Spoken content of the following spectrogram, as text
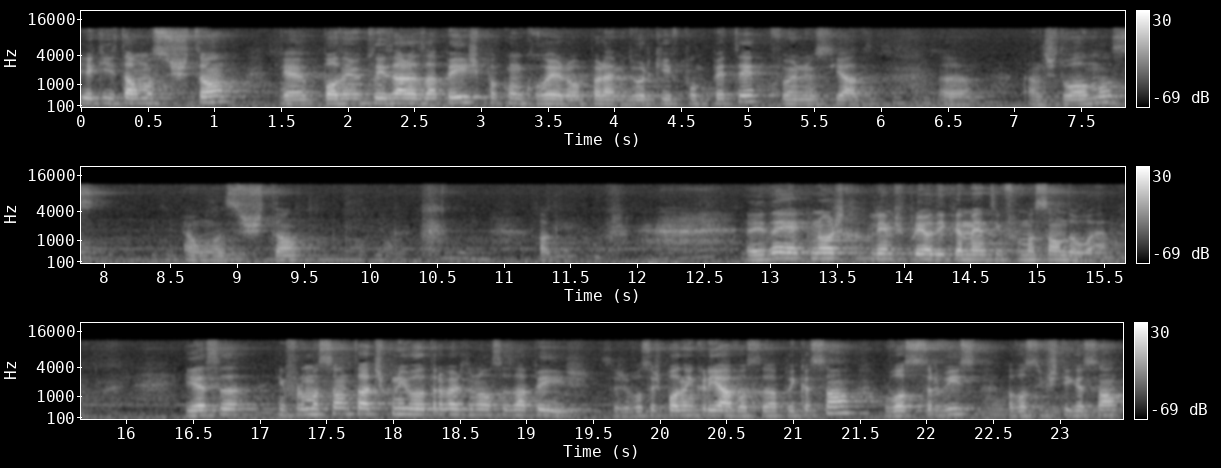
E aqui está uma sugestão, que é, podem utilizar as APIs para concorrer ao parâmetro do arquivo.pt, que foi anunciado uh, antes do almoço. É uma sugestão. ok. A ideia é que nós recolhemos periodicamente informação da web. E essa informação está disponível através das nossas APIs. Ou seja, vocês podem criar a vossa aplicação, o vosso serviço, a vossa investigação,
